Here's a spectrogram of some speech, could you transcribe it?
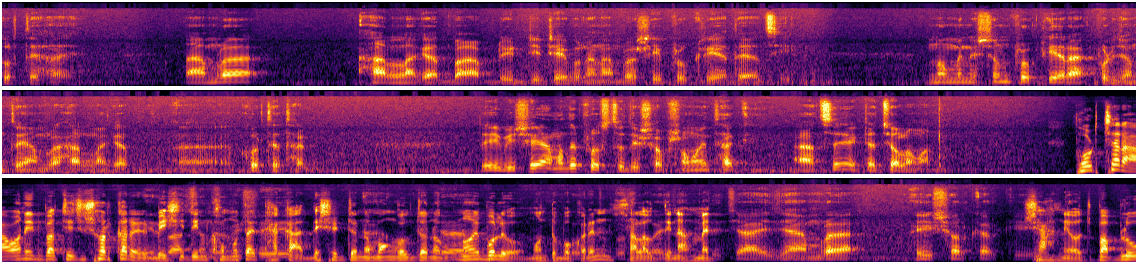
করতে হয়। আমরা হালনাগাদ বা আপডেট যেটাই বলেন, আমরা সেই প্রক্রিয়াতে আছি। নমিনেশন প্রক্রিয়ার আগ পর্যন্তই আমরা হালনাগাদ করতে থাকব। তো এই বিষয়ে আমাদের প্রস্তুতি সব সময় থাকে, আছে, এটা চলমান। ভোট ছাড়া অনির্বাচিত সরকারের বেশি দিন ক্ষমতায় থাকা দেশের জন্য মঙ্গলজনক নয় বলেও মন্তব্য করেন সালাউদ্দিন আহমেদ। আমরা এই সরকারকে শাহনেওয়াজ বাবলু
